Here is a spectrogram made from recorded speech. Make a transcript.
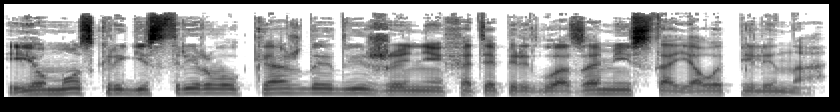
Ее мозг регистрировал каждое движение, хотя перед глазами и стояла пелена.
